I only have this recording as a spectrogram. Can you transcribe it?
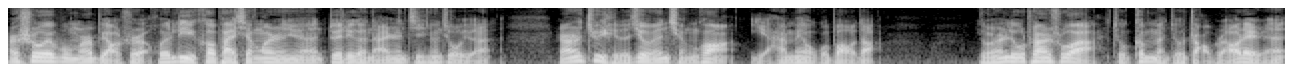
而社会部门表示会立刻派相关人员对这个男人进行救援，然而具体的救援情况也还没有过报道。有人流传说啊，就根本就找不着这人；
